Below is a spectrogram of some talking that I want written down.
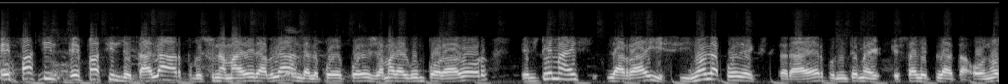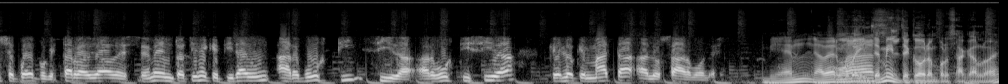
es fácil, es fácil de talar porque es una madera blanda, lo puede, puede llamar algún podador. El tema es la raíz. Si no la puede extraer por un tema que sale plata o no se puede porque está rodeado de cemento, tiene que tirar un arbusticida, arbusticida que es lo que mata a los árboles. Bien, a ver Como más. 20 mil te cobran por sacarlo, ¿eh?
